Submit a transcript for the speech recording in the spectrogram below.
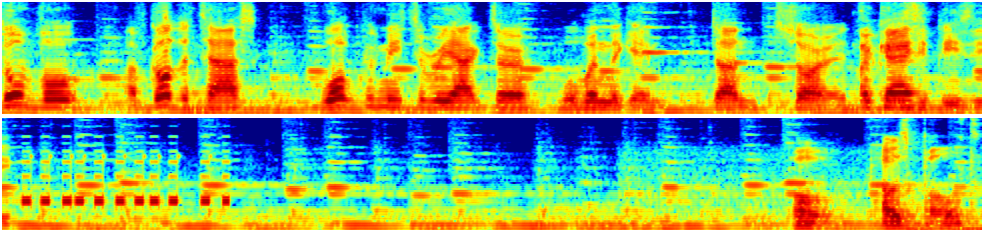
don't vote, I've got the task, walk with me to reactor, we'll win the game. Done, sorted. Okay. Easy peasy. Oh, I was bold.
